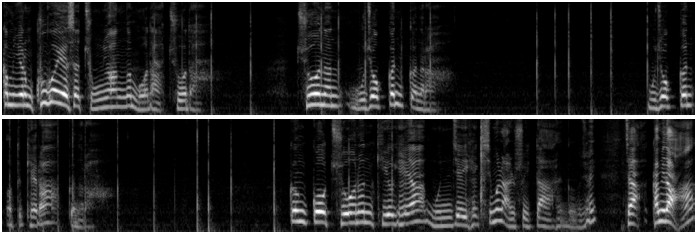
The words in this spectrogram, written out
그럼 여러분 국어에서 중요한 건 뭐다? 주어다. 주어는 무조건 끊어라. 무조건 어떻게 해라? 끊어라. 끊고 주어는 기억해야 문제의 핵심을 알 수 있다 하는 거죠. 자, 갑니다.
